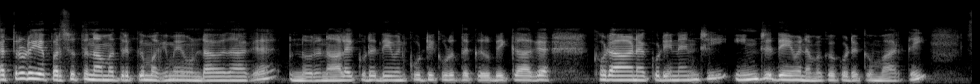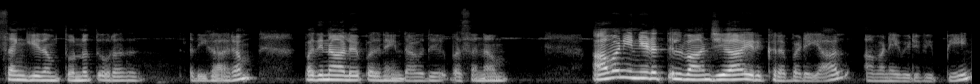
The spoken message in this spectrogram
கத்தருடைய பரிசுத்த நாமத்திற்கு மகிமை உண்டாவதாக. இன்னொரு நாளை கூட தேவன் கூட்டி கொடுத்த கிருபிக்காக கொடான கொடி நன்றி. இன்று தேவன் நமக்கு கொடுக்கும் வார்த்தை சங்கீதம் தொண்ணூத்தோராவது அதிகாரம் பதினாலு பதினைந்தாவது வசனம். அவன் என்னிடத்தில் வாஞ்சியா இருக்கிறபடியால் அவனை விடுவிப்பேன்.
